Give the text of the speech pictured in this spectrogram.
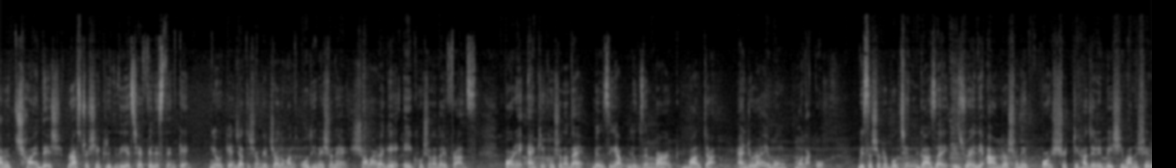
আরও ছয় দেশ রাষ্ট্র স্বীকৃতি দিয়েছে ফিলিস্তিনকে। নিউ ইয়র্কে জাতিসংঘের চলমান অধিবেশনে সবার আগে এই ঘোষণা দেয় ফ্রান্স। পরে একই ঘোষণা দেয় বেলজিয়াম, লুক্সেমবার্গ, মাল্টা, অ্যান্ডোরা এবং মোনাকো। বিশ্লেষকরা বলছেন, গাজায় ইসরায়েলি আগ্রাসনে পঁয়ষট্টি হাজারের বেশি মানুষের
